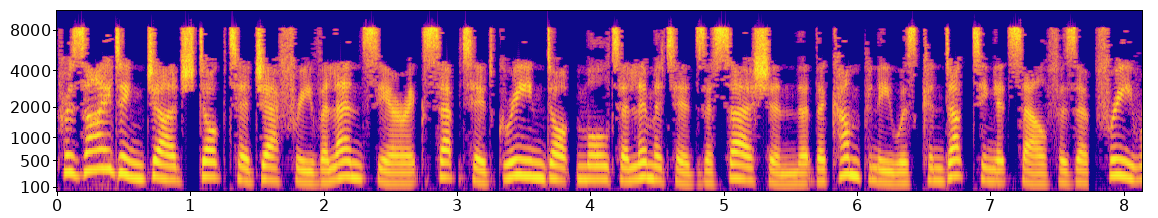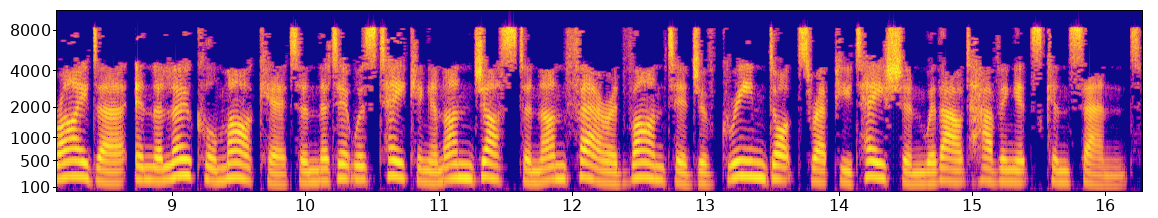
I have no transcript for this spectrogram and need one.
Presiding Judge Dr. Geoffrey Valenzia accepted Green Dot Malta Limited's assertion that the company was conducting itself as a «free rider» in the local market and that it was taking an unjust and unfair advantage of Green Dot's reputation without having its consent.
